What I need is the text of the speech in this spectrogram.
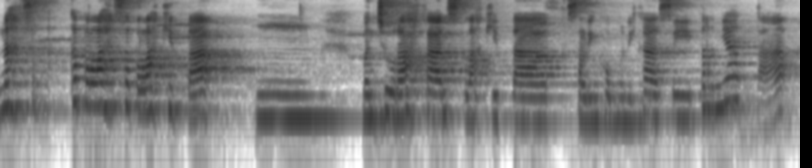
Nah, se- setelah setelah kita hmm, mencurahkan, setelah kita saling komunikasi, ternyata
